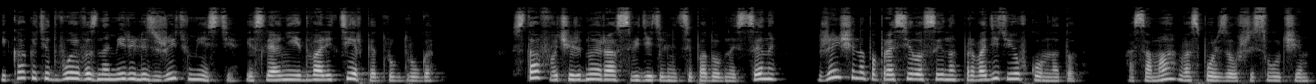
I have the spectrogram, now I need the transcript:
И как эти двое вознамерились жить вместе, если они едва ли терпят друг друга? Став в очередной раз свидетельницей подобной сцены, женщина попросила сына проводить ее в комнату, а сама, воспользовавшись случаем,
